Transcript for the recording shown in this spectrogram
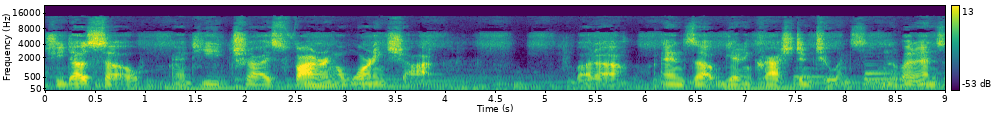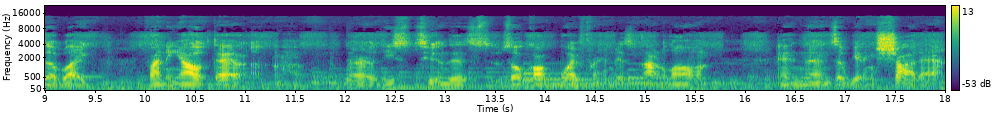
She does so, and he tries firing a warning shot, but uh, ends up getting crashed into, and but ends up like finding out that there are these two, this so-called boyfriend is not alone, and ends up getting shot at.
